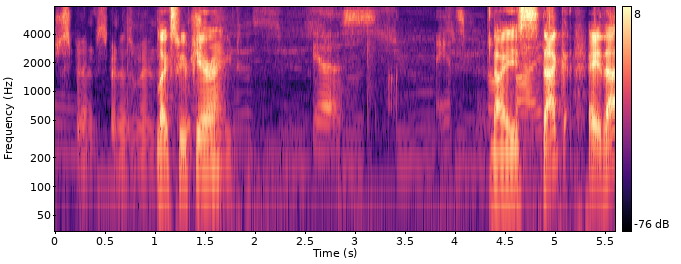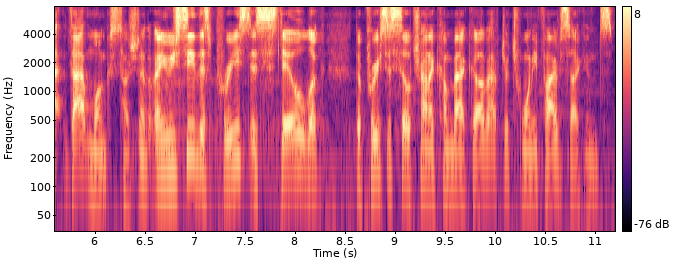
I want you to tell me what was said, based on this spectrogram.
just spin, spin his win. Leg sweep You're here? stranged. Yes. I ain't spinning Nice. That hey, that that monk's touching it. And you see this priest is still look. The priest is still trying to come back up after 25 seconds.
